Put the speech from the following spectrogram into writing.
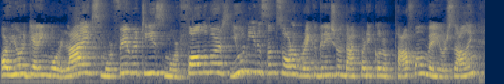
or you're getting more likes, more favorites, more followers. You need some sort of recognition on that particular platform where you're selling.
